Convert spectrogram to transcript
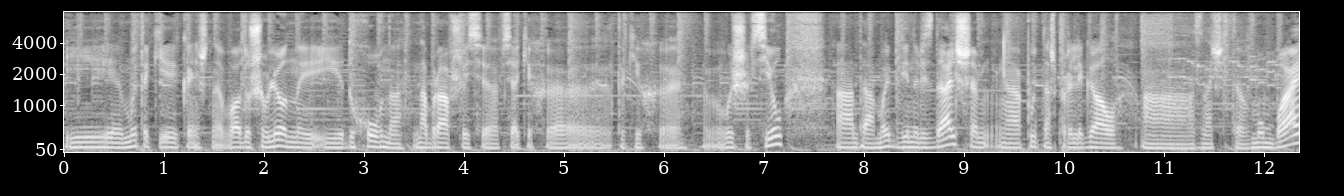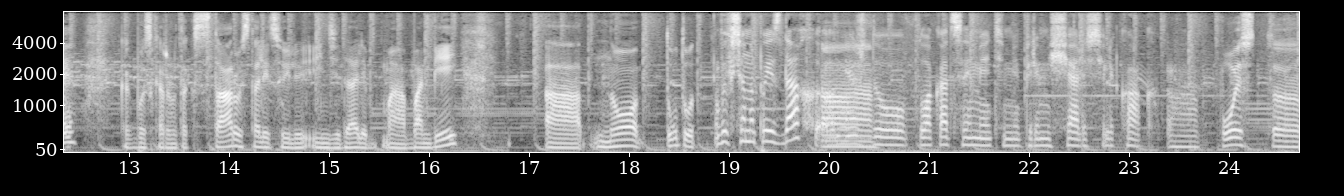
И мы такие, конечно, воодушевленные и духовно набравшиеся всяких э, таких э, высших сил. А, да, мы двинулись дальше. А, путь наш пролегал, а, значит, в Мумбаи, как бы, скажем так, старую столицу или Индии, да, или а, Бомбей. А, но тут вот... Вы все на поездах а, между локациями этими перемещались или как? А, поезд, э,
